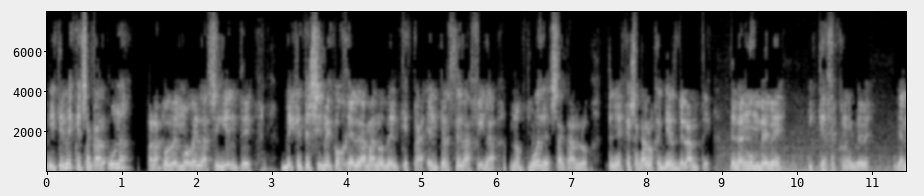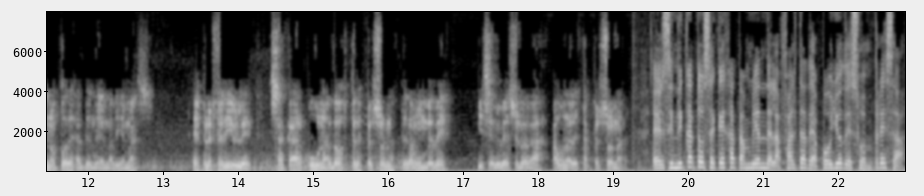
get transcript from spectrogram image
y tienes que sacar una para poder mover la siguiente. ¿De qué te sirve coger la mano del que está en tercera fila? No puedes sacarlo. Tienes que sacar los que tienes delante. Te dan un bebé y ¿qué haces con el bebé? Ya no puedes atender a nadie más. Es preferible sacar una, dos, tres personas, te dan un bebé y ese bebé se lo da a una de estas personas. El sindicato se queja también de la falta de apoyo de su empresa.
